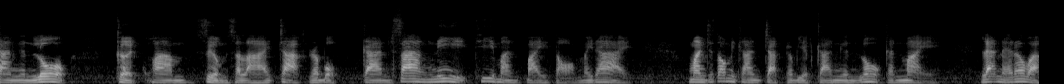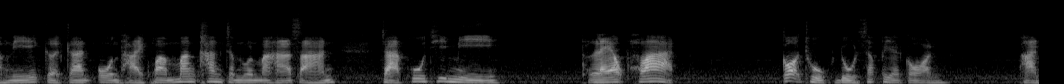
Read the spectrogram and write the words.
การเงินโลกเกิดความเสื่อมสลายจากระบบการสร้างหนี้ที่มันไปต่อไม่ได้ มันจะต้องมีการจัดระเบียบการเงินโลกกันใหม่ และในระหว่างนี้เกิดการโอนถ่ายความมั่งคั่งจำนวนมหาศาล จากผู้ที่มีแล้วพลาด ก็ถูกดูดทรัพยากร ผ่าน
